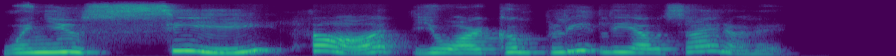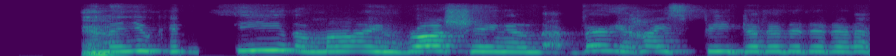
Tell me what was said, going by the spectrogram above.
when you see thought, you are completely outside of it. Yeah. And then you can see the mind rushing and very high speed, da, da, da, da, da,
